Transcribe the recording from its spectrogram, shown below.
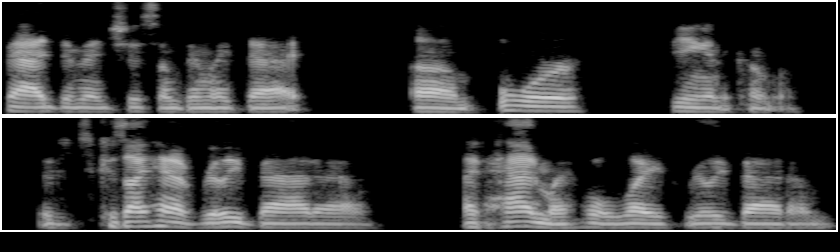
bad dementia, something like that, um, or being in a coma. Because I have really bad, uh, I've had my whole life really bad um,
